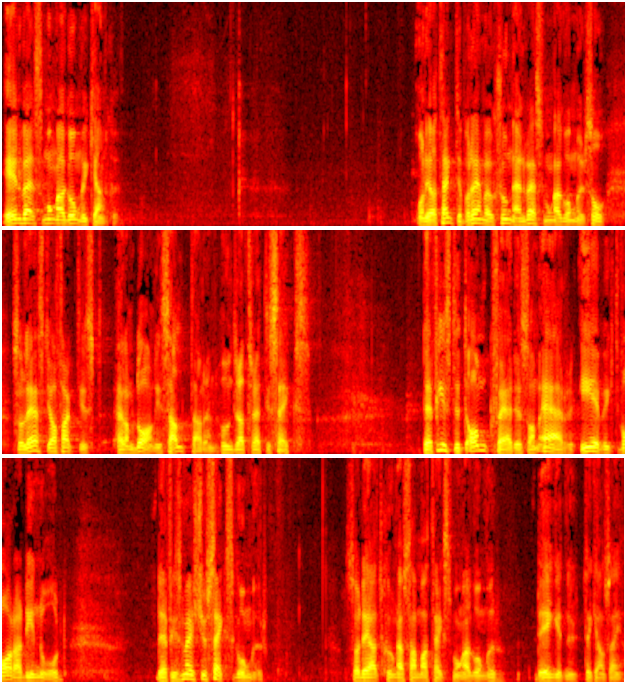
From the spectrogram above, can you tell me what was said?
en vers många gånger kanske. Och när jag tänkte på det här med att sjunga en vers många gånger så, så läste jag faktiskt häromdagen i Saltaren 136. Där finns det ett omkväde som är evigt vara din nåd. Det finns med 26 gånger. Så det är att sjunga samma text många gånger. Det är inget nytt, det kan jag säga.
